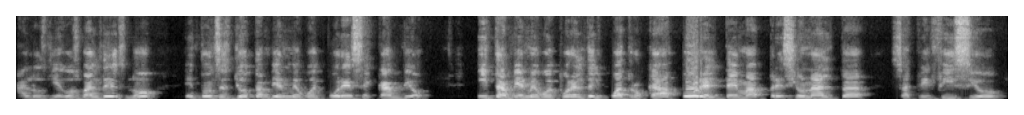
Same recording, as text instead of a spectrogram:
a los Diegos Valdés, no. Entonces yo también me voy por ese cambio y también me voy por el del 4K, por el tema presión alta, sacrificio,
